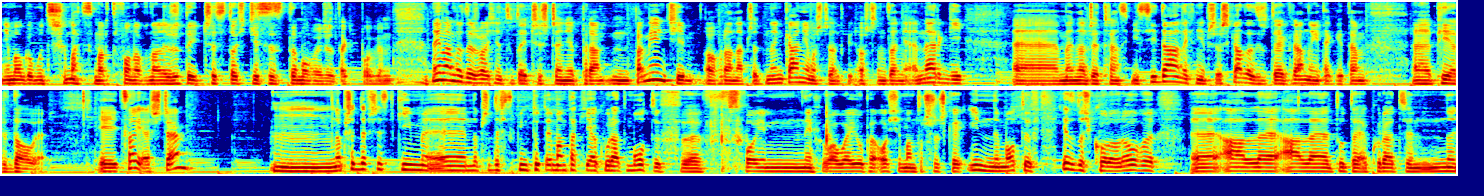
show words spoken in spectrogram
nie mogą utrzymać smartfona w należytej czystości systemowej, że tak powiem. No i mamy też właśnie tutaj czyszczenie pamięci, ochrona przed nękaniem, oszczęd- oszczędzanie energii, e, menadżer transmisji danych, nie przeszkadzać, rzuty ekranu i takie tam e, pierdoły. E, Co jeszcze? Mm, No przede wszystkim, e, no przede wszystkim tutaj mam taki akurat motyw e, w swoim Huawei P8 mam troszeczkę inny motyw, jest dość kolorowy, e, ale, ale tutaj akurat no,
